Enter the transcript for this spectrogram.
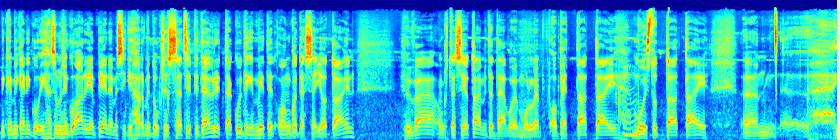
mikä, mikä niinku ihan semmoisen kuin arjen pienemmässäkin harmituksessa, että sit pitää yrittää kuitenkin miettiä, että onko tässä jotain hyvää, onko tässä jotain, mitä tämä voi mulle opettaa tai mm. muistuttaa tai äm, äh,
